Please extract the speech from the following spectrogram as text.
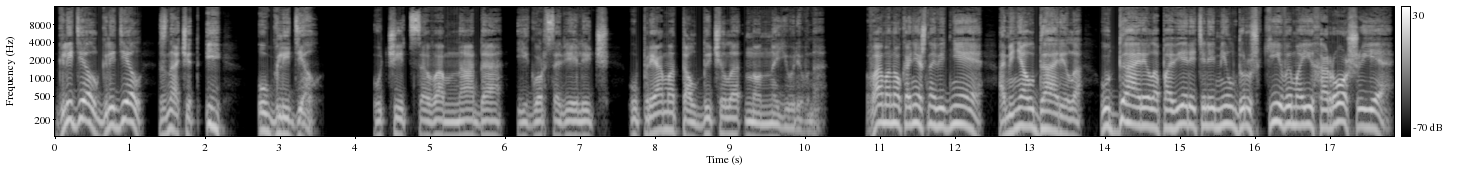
Глядел, глядел, значит, и углядел. Учиться вам надо, Егор Савельич, упрямо толдычила Нонна Юрьевна. Вам оно, конечно, виднее, а меня ударило, ударило, поверите ли, мил дружки, вы мои хорошие.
